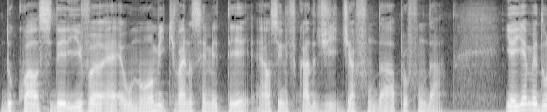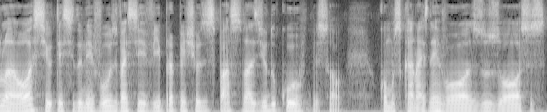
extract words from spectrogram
do qual se deriva é, o nome que vai nos remeter ao significado de, de afundar, aprofundar. E aí a medula óssea, o tecido nervoso, vai servir para preencher os espaços vazios do corpo, pessoal, como os canais nervosos, os ossos,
